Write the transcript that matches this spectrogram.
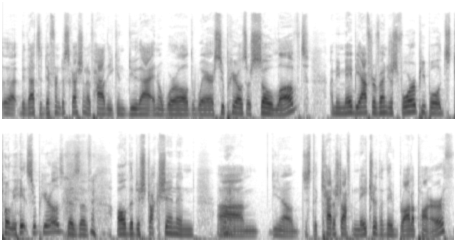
uh, that's a different discussion of how you can do that in a world where superheroes are so loved. I mean, maybe after Avengers four, people just totally hate superheroes because of all the destruction and Right. um, you know just the catastrophic nature that they've brought upon Earth.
